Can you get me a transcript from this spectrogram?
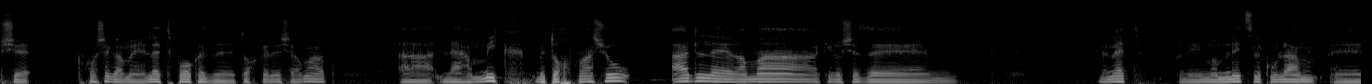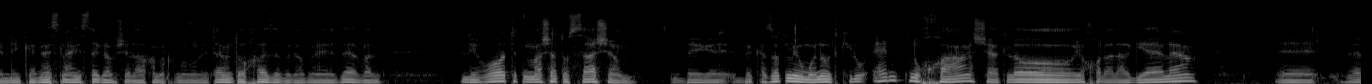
שכמו שגם העלית פה כזה, תוך כדי שאמרת, להעמיק בתוך משהו עד לרמה, כאילו שזה... באמת, אני ממליץ לכולם אה, להיכנס לאינסטגרם שלך, אנחנו ניתן אותו אחרי זה וגם אה, זה, אבל לראות את מה שאת עושה שם בכזאת מיומנות, כאילו אין תנוחה שאת לא יכולה להגיע אליה. אה, זה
